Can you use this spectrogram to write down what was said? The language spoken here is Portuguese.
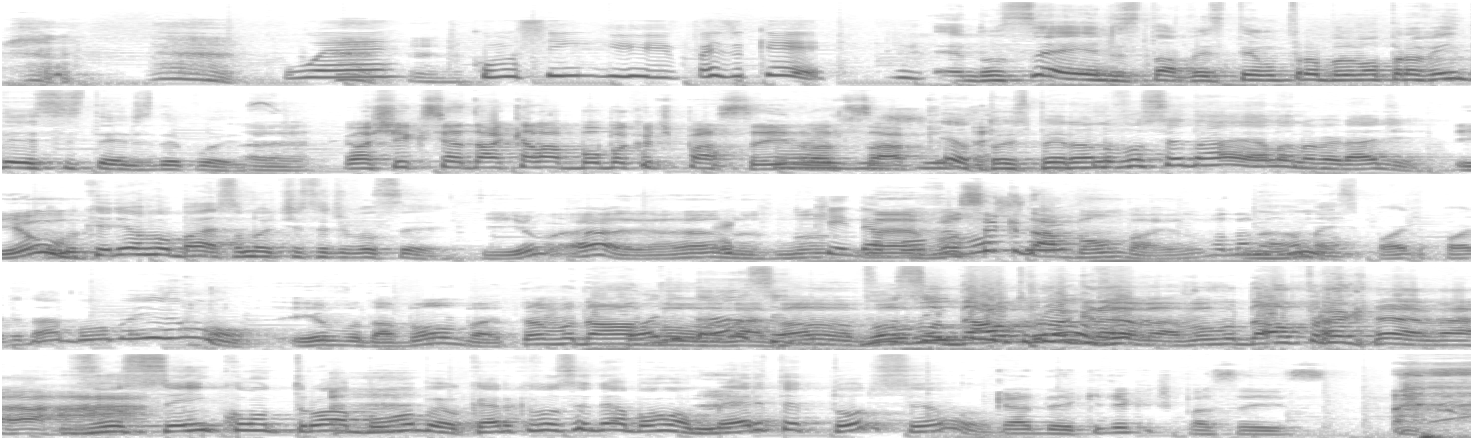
Ué, como assim? Faz o quê? Eu não sei, eles talvez tenham um problema pra vender esses tênis depois. É. Eu achei que você ia dar aquela bomba que eu te passei no Ai, WhatsApp. Eu tô esperando você dar ela, na verdade. Eu? Eu não queria roubar essa notícia de você. Eu? É, é, não- Quem dá é bomba é você que você. dá bomba. Eu não vou dar Não, bomba. mas pode, pode dar bomba aí, Ramon. Eu vou dar bomba? Então eu vou dar uma Pode bomba. dar, vai, você- vamos, você vamos mudar o programa. Vamos mudar o programa. Você encontrou a bomba, eu quero que você dê a bomba. O mérito é todo seu. Cadê? Que dia que eu te passei isso?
